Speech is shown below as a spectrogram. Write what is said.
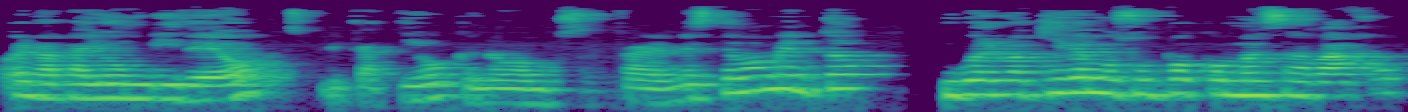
Bueno, acá hay un video explicativo que no vamos a entrar en este momento. Y bueno, aquí vemos un poco más abajo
